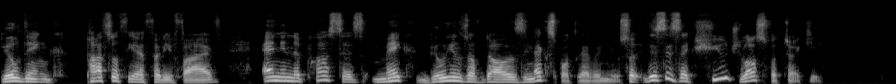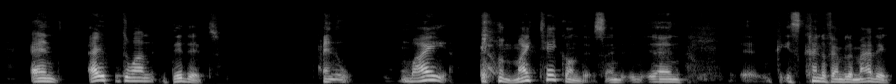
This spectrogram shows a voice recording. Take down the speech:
building parts of the F-35 and in the process make billions of dollars in export revenue. So this is a huge loss for Turkey. And Erdogan did it and my my take on this, and and it's kind of emblematic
